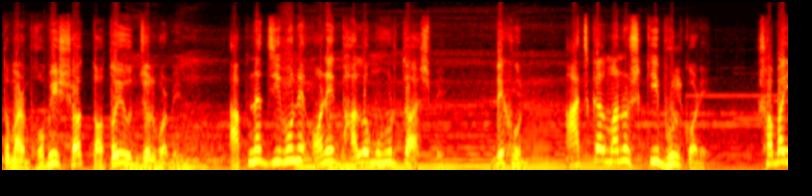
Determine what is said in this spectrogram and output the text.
তোমার ভবিষ্যৎ ততই উজ্জ্বল হবে। আপনার জীবনে অনেক ভালো মুহূর্ত আসবে। দেখুন, আজকাল মানুষ কি ভুল করে? সবাই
